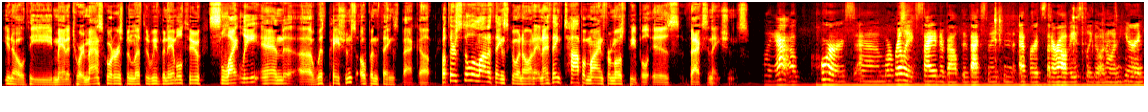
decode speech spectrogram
you know, the mandatory mask order has been lifted. We've been able to slightly and uh, with patience open things back up. But there's still a lot of things going on, and I think top of mind for most people is vaccinations. Well, yeah, course. Um, we're really excited about the vaccination efforts that are obviously going on here in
